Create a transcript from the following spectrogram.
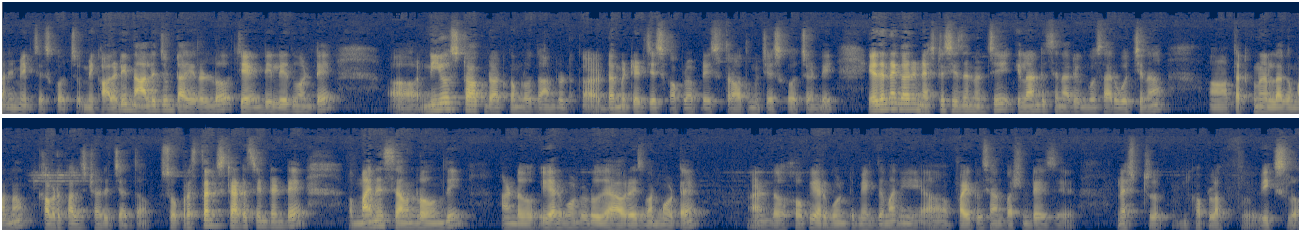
మనీ మేక్ చేసుకోవచ్చు. మీకు ఆల్రెడీ నాలెడ్జ్ ఉంటే ఐరల్లో చేయండి. లేదు అంటే నియో స్టాక్ డాట్ కామ్లో దాంట్లో డమిటేట్ చేసి కపుల్ ఆఫ్ డేస్ తర్వాత మీరు చేసుకోవచ్చు అండి ఏదైనా కానీ నెక్స్ట్ సీజన్ నుంచి ఇలాంటి సినారీ ఇంకోసారి వచ్చినా తట్టుకునేలాగా మనం కవర్డ్ కాల్ స్ట్రాటజీ చేద్దాం. సో ప్రస్తుతానికి స్టేటస్ ఏంటంటే మైనస్ సెవెన్లో ఉంది. And we're gonna do the average one more time and hope you're gonna make the money five to seven percentage next couple of వీక్స్లో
